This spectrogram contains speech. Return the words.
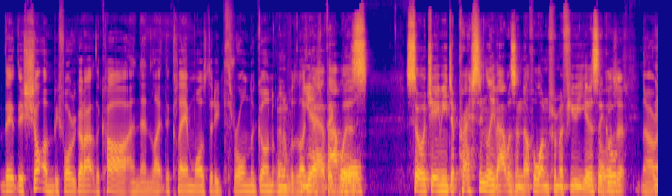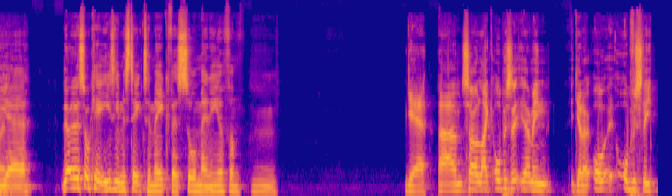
they they shot him before he got out of the car, and then like the claim was that he'd thrown the gun over the like yeah, this big that wall. was. So, Jamie, depressingly, that was another one from a few years Oh, ago. was it? All right. Yeah. No, it's okay. Easy mistake to make. There's so many of them. Yeah. Um, so, like, obviously, I mean, you know, obviously,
